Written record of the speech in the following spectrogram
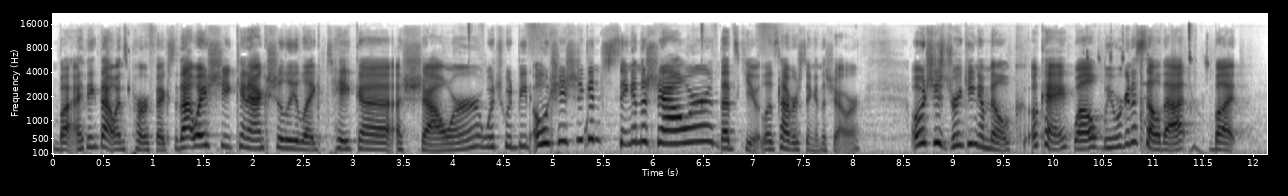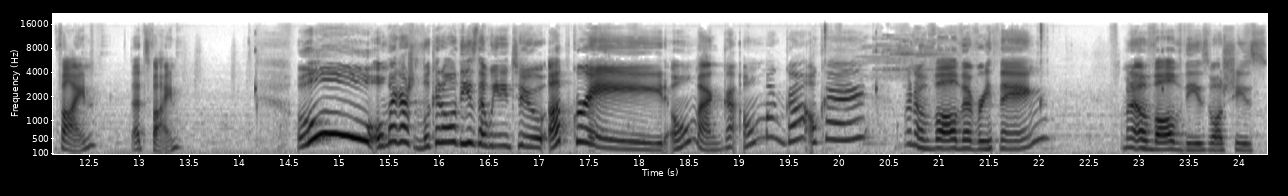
But I think that one's perfect. So that way she can actually like take a, a shower, which would be, oh, she, she can sing in the shower. That's cute. Let's have her sing in the shower. Oh, and she's drinking a milk. Okay, well, we were going to sell that, but fine. That's fine. Oh, oh my gosh, look at all these that we need to upgrade. Oh my god. Oh my god. Okay. I'm to evolve everything. I'm to evolve these while she's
